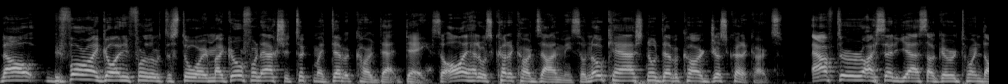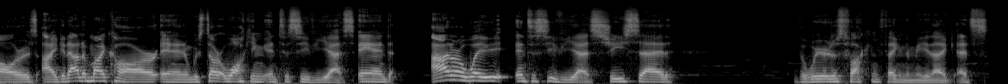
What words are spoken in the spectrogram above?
Now, before I go any further with the story, my girlfriend actually took my debit card that day. So all I had was credit cards on me. So no cash, no debit card, just credit cards. After I said yes, I'll give her $20, I get out of my car and we start walking into CVS. And on our way into CVS, she said the weirdest fucking thing to me. Like it's,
